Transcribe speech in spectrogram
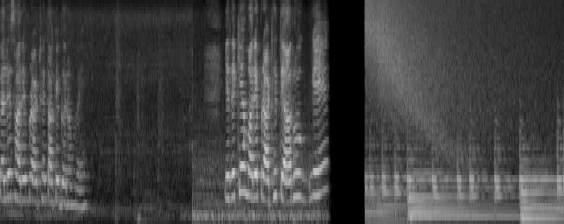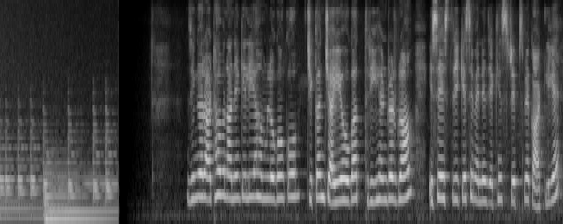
पहले सारे पराठे ताकि गर्म रहें। ये देखिए, हमारे पराठे तैयार हो गए हैं। जिंगर बनाने के लिए हम लोगों को चिकन चाहिए होगा 300 ग्राम। इसे इस तरीके से मैंने देखें, स्ट्रिप्स में काट लिया है।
